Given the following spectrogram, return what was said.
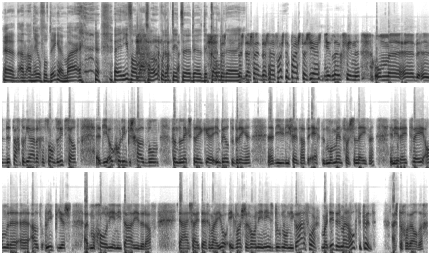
Uh, aan, aan, heel veel dingen. Maar in ieder geval laten we hopen dat dit uh, de, de komende. Dus, daar, zijn, daar zijn vast een paar stagiairs die het leuk vinden om uh, de, de 80-jarige Frans Rietveld, die ook Olympisch goud won, van de lekstreek in beeld te brengen. die, die vent had echt het moment van zijn leven. En die reed twee andere oud-Olympiërs uit Mongolië en Italië eraf. Ja, hij zei tegen mij: joh, ik was er gewoon in Innsbruck nog niet klaar voor. Maar dit is mijn hoogtepunt. Hij is toch geweldig.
